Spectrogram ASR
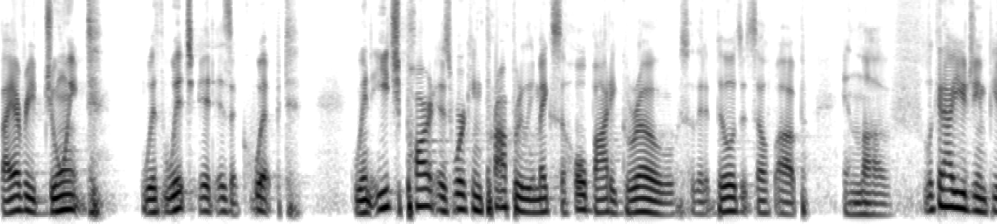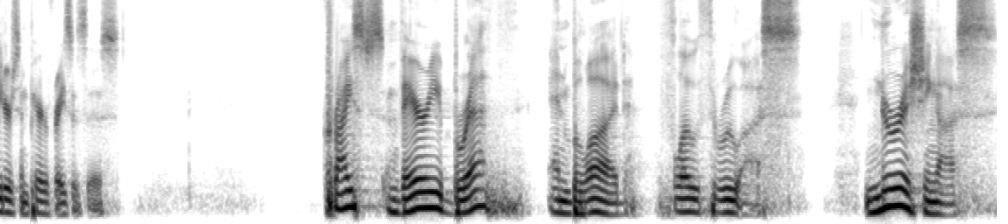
by every joint with which it is equipped, when each part is working properly, makes the whole body grow so that it builds itself up in love. Look at how Eugene Peterson paraphrases this Christ's very breath and blood flow through us, nourishing us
